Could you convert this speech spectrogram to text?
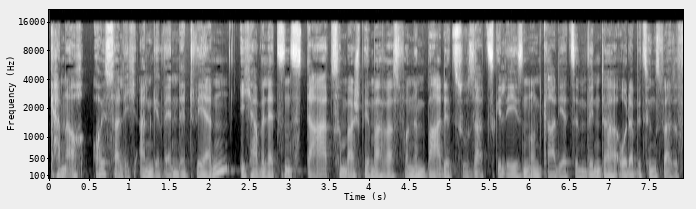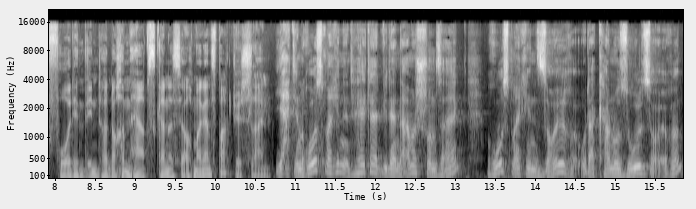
kann auch äußerlich angewendet werden. Ich habe letztens da zum Beispiel mal was von einem Badezusatz gelesen und gerade jetzt im Winter oder beziehungsweise vor dem Winter, noch im Herbst, kann das ja auch mal ganz praktisch sein. Ja, denn Rosmarin enthält halt, wie der Name schon sagt, Rosmarinsäure oder Carnosolsäure.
